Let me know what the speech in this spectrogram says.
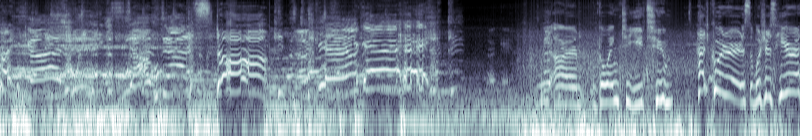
my god! Stop, Dad! Stop! Okay, okay! Okay. We are going to YouTube headquarters, which is here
